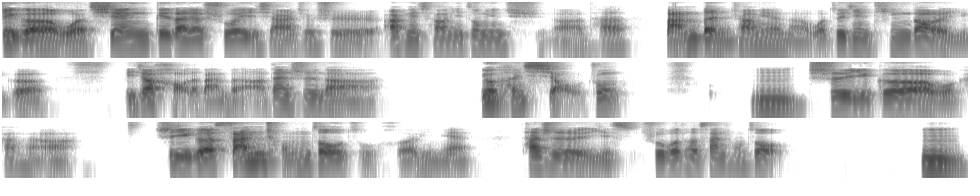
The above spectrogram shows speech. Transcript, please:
这个，我先给大家说一下，就是阿佩乔尼奏鸣曲呢，它版本上面呢，我最近听到了一个比较好的版本啊，但是呢又很小众，嗯。是一个我看看啊，是一个三重奏组合里面，它是以舒伯特三重奏嗯。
